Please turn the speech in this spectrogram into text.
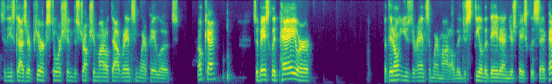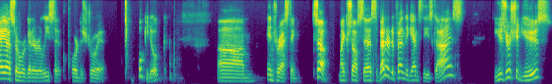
so these guys are pure extortion, destruction model without ransomware payloads. Okay. So basically pay or but they don't use the ransomware model. They just steal the data and just basically say, pay us or we're going to release it or destroy it. Okie doke. Um, interesting. So Microsoft says to better defend against these guys, users should use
